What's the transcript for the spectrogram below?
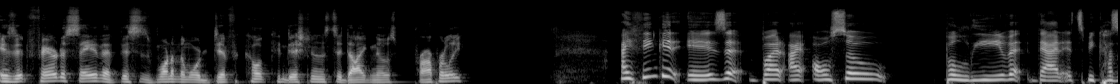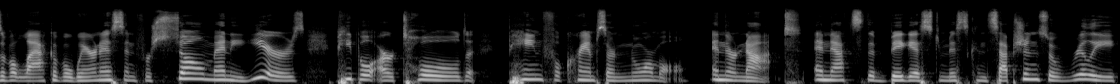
Is it fair to say that this is one of the more difficult conditions to diagnose properly? I think it is, but I also believe that it's because of a lack of awareness. And for so many years, people are told painful cramps are normal, and they're not. And that's the biggest misconception. So, really,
